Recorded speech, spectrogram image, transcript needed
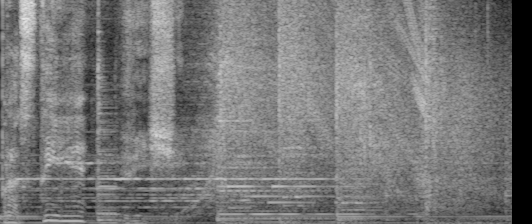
Простые вещи.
